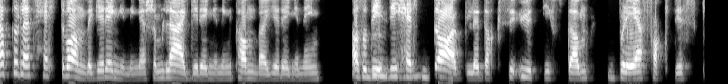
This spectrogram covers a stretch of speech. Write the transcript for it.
rett og slett helt vanlige regninger som legeregning, tannlegeregning, Altså de, de helt dagligdagse utgiftene ble faktisk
